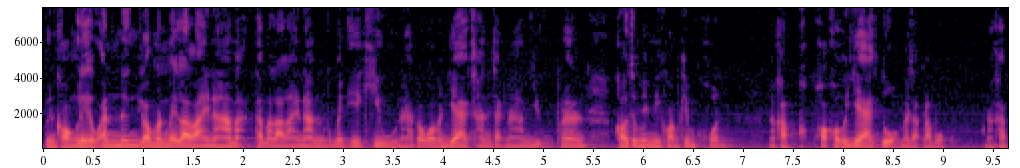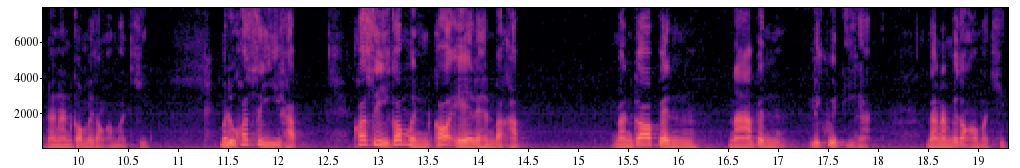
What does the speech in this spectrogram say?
เป็นของเหลวอันหนึง แล้วมันไม่ละลายน้ำอะถ้ามันละลายน้ำต้องเป็น AQ นะฮะแปลว่ามันแยกชั้นจากน้ำอยู่ เพราะฉะนั้นเขาจะไม่มีความเข้มข้น นะครับเพราะเขาแยกตัวออกมาจากระบบนะครับดังนั้นก็ไม่ต้องเอามาคิด มาดูข้อ C ครับ ข้อ C ก็เหมือนข้อ A เลยเห็นปะครับ มันก็เป็นน้ำเป็นลิควิดอีกอะดังนั้นไม่ต้องเอามาคิด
